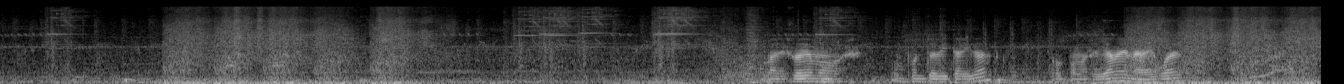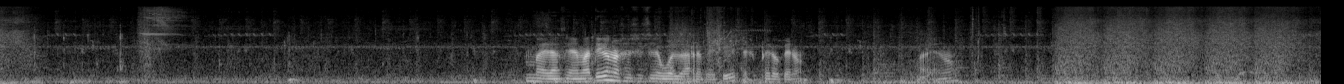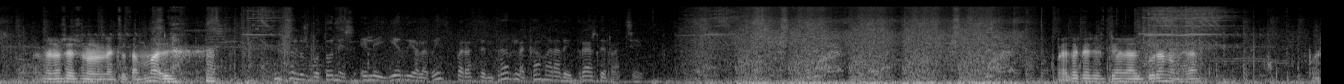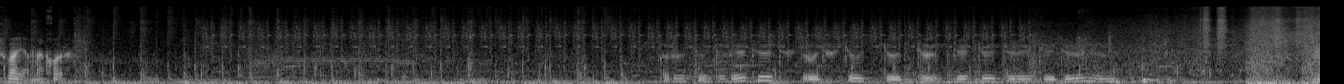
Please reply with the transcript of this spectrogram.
Vale, subimos un punto de vitalidad, o como se llame, me da igual. Vale, la cinemática no sé si se vuelve a repetir, espero que no. Vale, ¿no? Al menos eso no lo han hecho tan mal. Usa los botones L y R a la vez para centrar la cámara detrás de Ratchet. Parece que si estoy en la altura no me da. Pues vaya, mejor.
